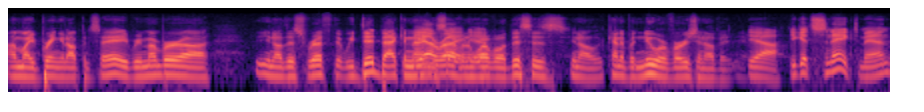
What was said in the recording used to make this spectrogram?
I might bring it up and say, hey, remember. You know this riff that we did back in '97 Yeah, right, '97 or yeah. whatever. This is you know kind of a newer version of it. Yeah, you get snaked, man.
